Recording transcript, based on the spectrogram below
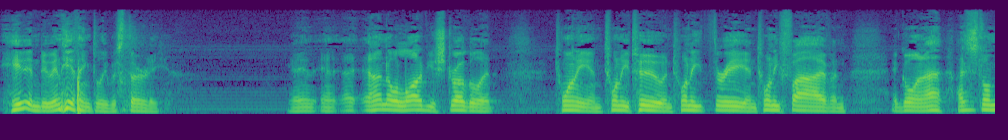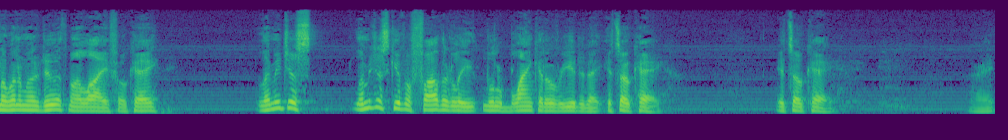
he didn't do anything till he was 30. And, and, and, I know a lot of you struggle at 20 and 22 and 23 and 25 and, and going, I, I just don't know what I'm going to do with my life, okay? Let me just let me just give a fatherly little blanket over you today. It's okay. It's okay. All right?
